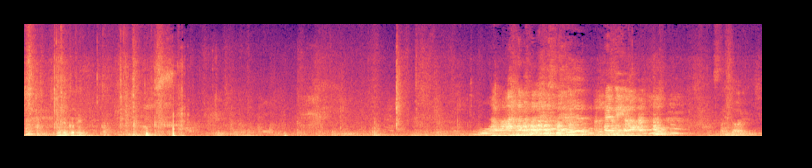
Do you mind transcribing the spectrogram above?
那个，哇，太美了。三到眼前。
